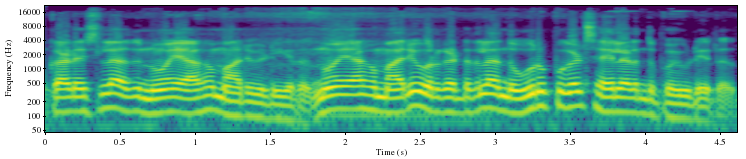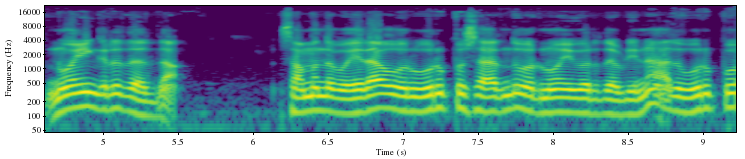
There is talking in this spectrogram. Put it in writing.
கடைசியில் அது நோயாக மாறிவிடுகிறது. நோயாக மாறி ஒரு கட்டத்தில் அந்த உறுப்புகள் செயலிழந்து போய்விடுகிறது. நோய்ங்கிறது அதுதான். சம்மந்த ஏதாவது ஒரு உறுப்பு சார்ந்து ஒரு நோய் வருது அப்படின்னா அது உறுப்பு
